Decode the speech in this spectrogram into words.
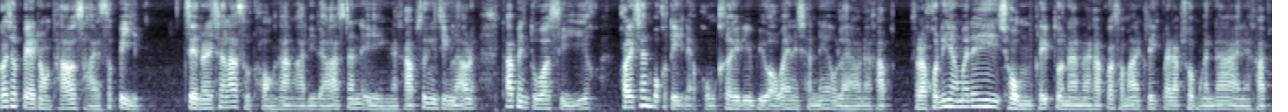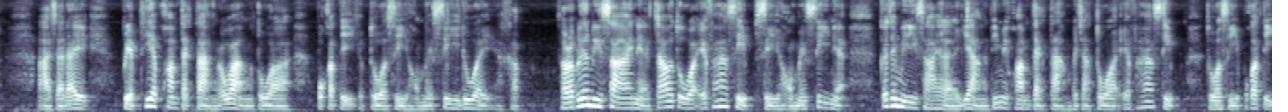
ก็จะเป็นรองเท้าสายสปีดเจเนอเรชันล่าสุดของทาง Adidas นั่นเองนะครับ ซึ่งจริงๆแล้วเนี่ยถ้าเป็นตัวสีคอลเลคชันปกติเนี่ยผมเคยรีวิวเอาไว้ในช anel แล้วนะครับสำหรับคนที่ยังไม่ได้ชมคลิปตัวนั้นนะครับ ก็สามารถคลิกไปรับชมกันได้นะครับ อาจจะได้เปรียบเทียบความแตกต่างระหว่างตัวปกติกับตัวสีของเมสซี่ด้วยนะครับสำหรับเรื่องดีไซน์เนี่ยเจ้าตัว F50 สีของเมสซี่เนี่ยก็จะมีดีไซน์หลายๆอย่างที่มีความแตกต่างไปจากตัว F50 ตัวสีปกติ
